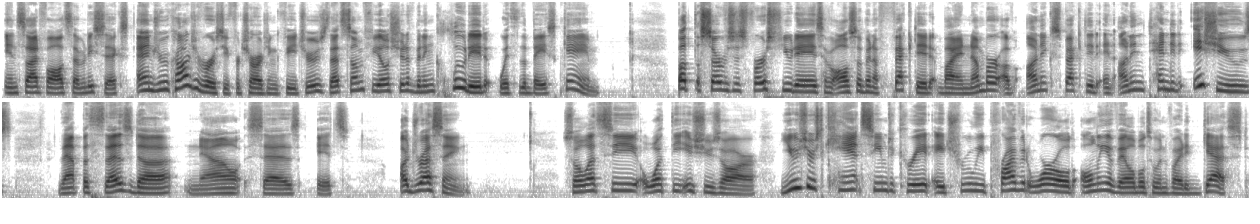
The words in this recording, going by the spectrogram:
inside Fallout 76 and drew controversy for charging features that some feel should have been included with the base game. But the service's first few days have also been affected by a number of unexpected and unintended issues that Bethesda now says it's addressing. So let's see what the issues are. Users can't seem to create a truly private world only available to invited guests.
